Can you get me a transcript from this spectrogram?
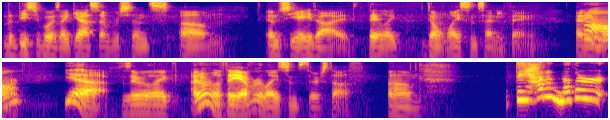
The Beastie Boys, I guess, ever since um, MCA died, they like don't license anything anymore. Aw. Yeah, because they were like, I don't know if they ever licensed their stuff. Um, They had another.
